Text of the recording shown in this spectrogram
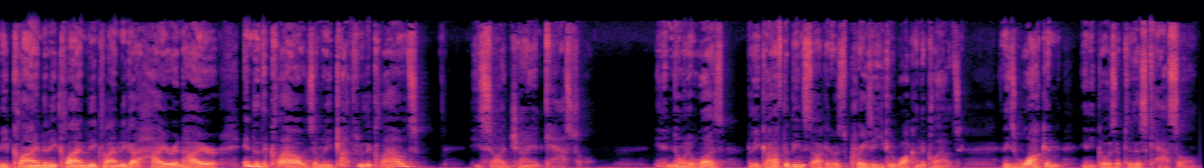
And he climbed and he climbed and he climbed and he got higher and higher into the clouds. And when he got through the clouds, he saw a giant castle. He didn't know what it was, but he got off the beanstalk and it was crazy. He could walk on the clouds. And he's walking and he goes up to this castle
